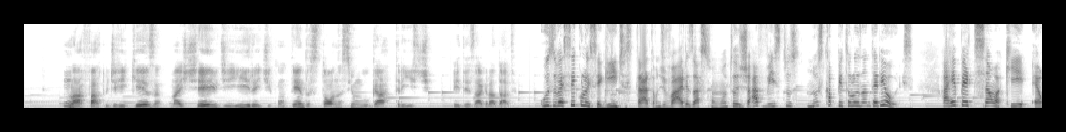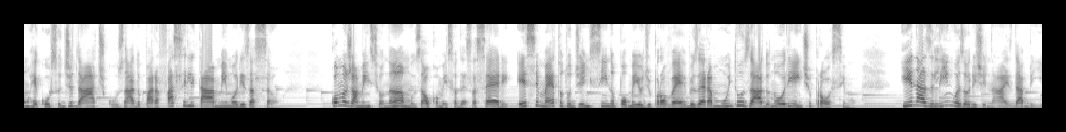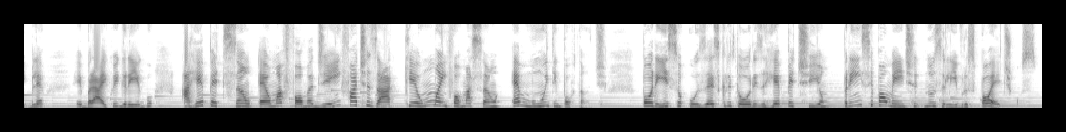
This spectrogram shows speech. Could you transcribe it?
Um lar farto de riqueza, mas cheio de ira e de contendas, torna-se um lugar triste e desagradável. Os versículos seguintes tratam de vários assuntos já vistos nos capítulos anteriores. A repetição aqui é um recurso didático usado para facilitar a memorização. Como já mencionamos ao começo dessa série, esse método de ensino por meio de provérbios era muito usado no Oriente Próximo. E nas línguas originais da Bíblia, hebraico e grego, a repetição é uma forma de enfatizar que uma informação é muito importante. Por isso, os escritores repetiam principalmente nos livros poéticos.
